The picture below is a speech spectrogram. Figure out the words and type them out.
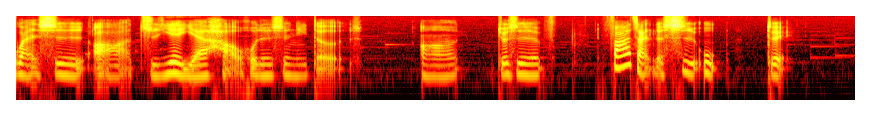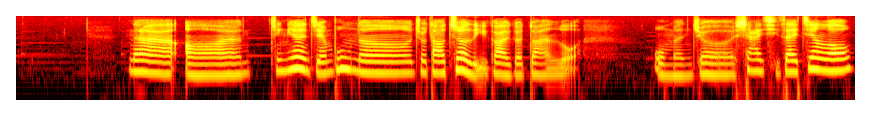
管是啊职业也好，或者是你的啊就是发展的事物。对，那呃今天的节目呢就到这里告一个段落，我们就下一期再见喽。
